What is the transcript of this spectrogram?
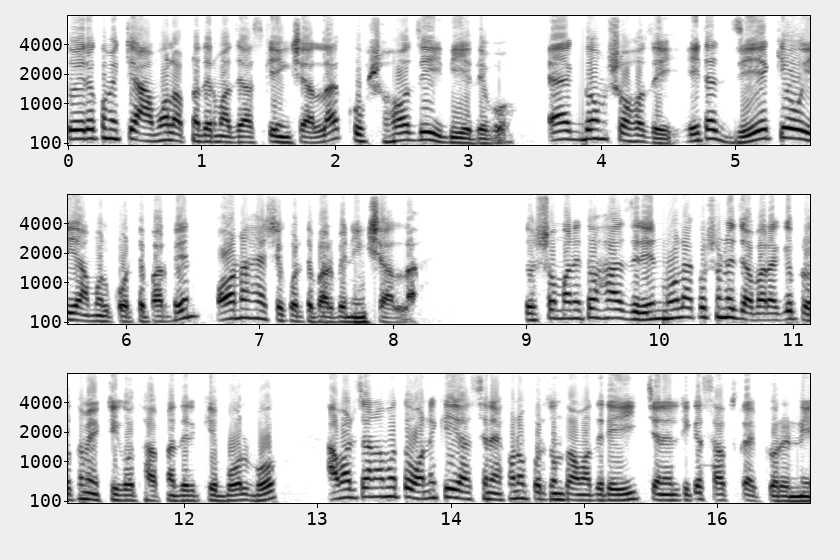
তো এরকম একটি আমল আপনাদের মাঝে আজকে ইনশাআল্লাহ খুব সহজেই দিয়ে দেব। একদম সহজেই। এটা যে কেউ এই আমল করতে পারবেন, অনায়াসে করতে পারবেন ইনশাআল্লাহ। তো সম্মানিত হাজিরিন, মূল আকর্ষণে যাবার আগে প্রথমে একটি কথা আপনাদেরকে বলব। আমার জানা মতো অনেকেই আছেন, এখনও পর্যন্ত আমাদের এই চ্যানেলটিকে সাবস্ক্রাইব করেননি।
